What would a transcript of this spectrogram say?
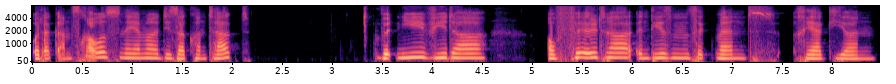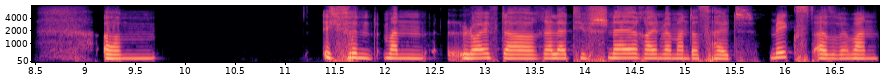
oder ganz rausnehme, dieser Kontakt wird nie wieder auf Filter in diesem Segment reagieren. Ähm, ich finde, man läuft da relativ schnell rein, wenn man das halt mixt. Also wenn man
